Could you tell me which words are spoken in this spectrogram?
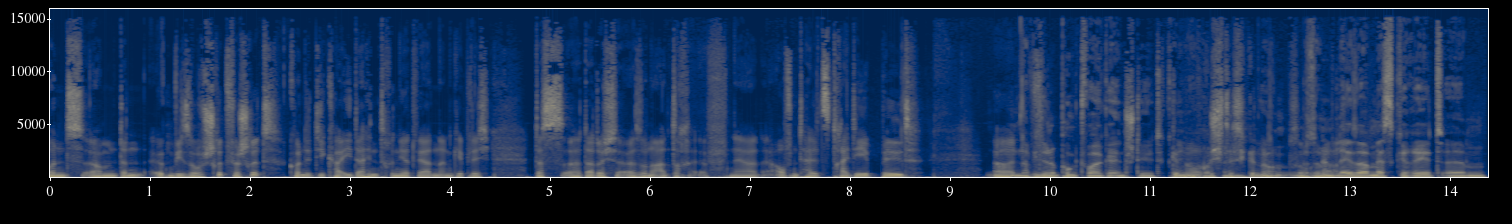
Und ähm, dann irgendwie so Schritt für Schritt konnte die KI dahin trainiert werden, angeblich, dass äh, dadurch äh, so eine Art naja, Aufenthalts-3D-Bild äh, Na, wie so eine Punktwolke entsteht. Genau, richtig, genau. Mit, so, so einem ja. Lasermessgerät ähm,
